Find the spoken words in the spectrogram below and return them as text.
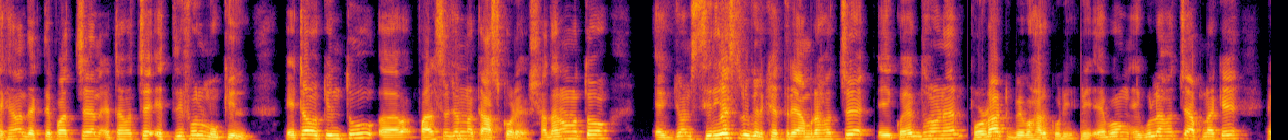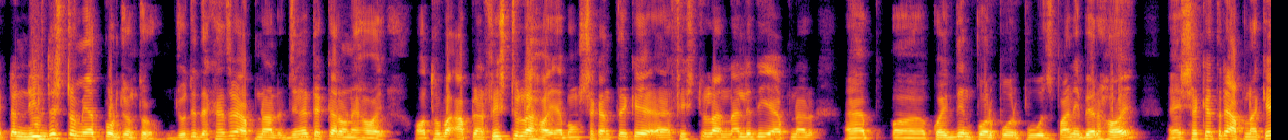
এখানে দেখতে পাচ্ছেন, এটা হচ্ছে এ ত্রিফল মুকিল। এটাও কিন্তু পালসের জন্য কাজ করে। সাধারণত একজন সিরিয়াস রোগের ক্ষেত্রে আমরা হচ্ছে এই কয়েক ধরনের প্রোডাক্ট ব্যবহার করি। এবং এগুলা হচ্ছে আপনাকে একটা নির্দিষ্ট মেয়াদ পর্যন্ত যদি দেখা যায় আপনার জেনেটিক কারণে হয় অথবা আপনার ফিস্টুলা হয় এবং সেখান থেকে ফিস্টুলা নালে দিয়ে আপনার কয়েকদিন পর পর পুজ, পানি বের হয় সেক্ষেত্রে আপনাকে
